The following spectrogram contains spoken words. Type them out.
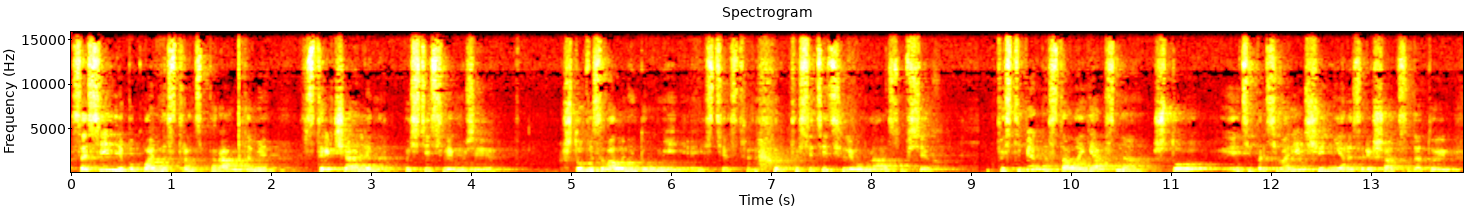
соседи буквально с транспарантами встречали посетителей музея что вызывало недоумение, естественно, у посетителей, у нас, у всех. Постепенно стало ясно, что эти противоречия не разрешатся до той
